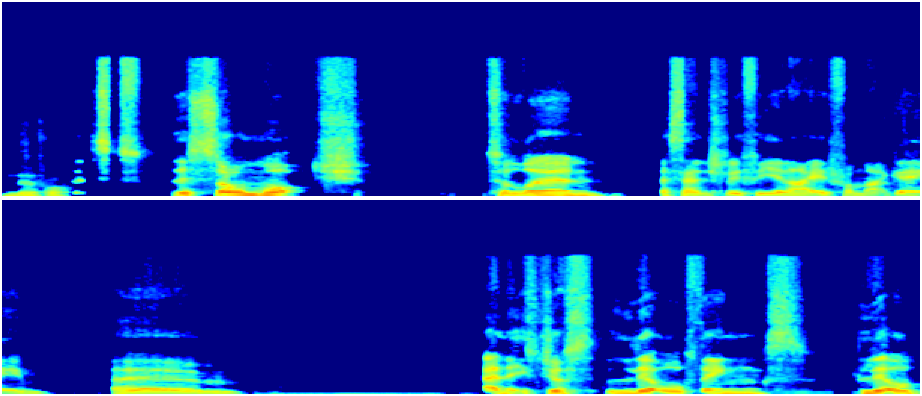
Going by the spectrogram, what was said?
Never. There's, there's so much to learn essentially for United from that game. Um, and it's just little things, little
